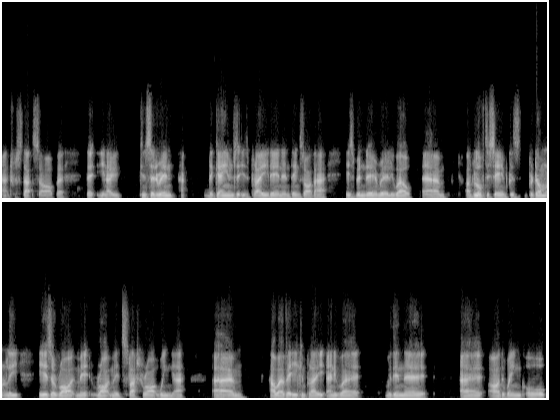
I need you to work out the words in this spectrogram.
actual stats are, but that you know, considering the games that he's played in and things like that, he's been doing really well. Um, I'd love to see him because predominantly he is a right mid, right mid slash right winger. Um, however, he can play anywhere within the uh, either wing or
